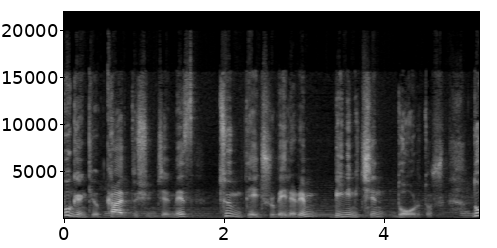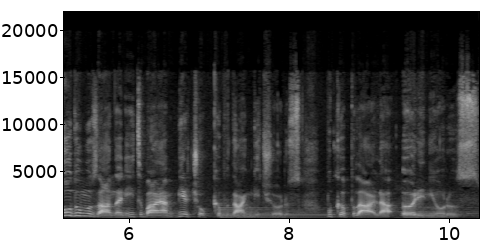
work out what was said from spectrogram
Bugünkü kalp düşüncemiz tüm tecrübelerim benim için doğrudur. Doğduğumuz andan itibaren birçok kapıdan geçiyoruz. Bu kapılarla öğreniyoruz,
